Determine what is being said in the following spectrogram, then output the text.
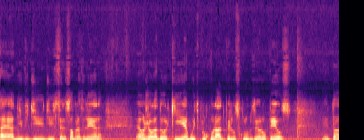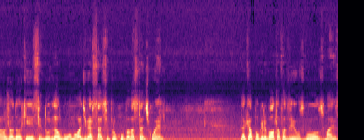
é, a nível de, de seleção brasileira. É um jogador que é muito procurado pelos clubes europeus. Então é um jogador que, sem dúvida alguma, o adversário se preocupa bastante com ele. Daqui a pouco ele volta a fazer os gols, mas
